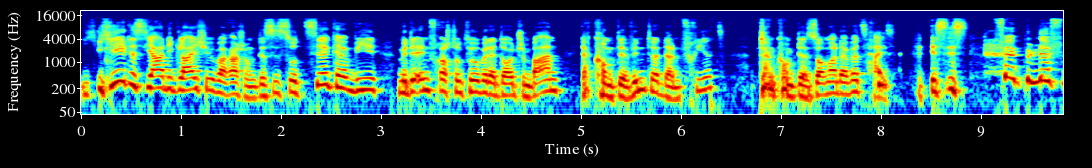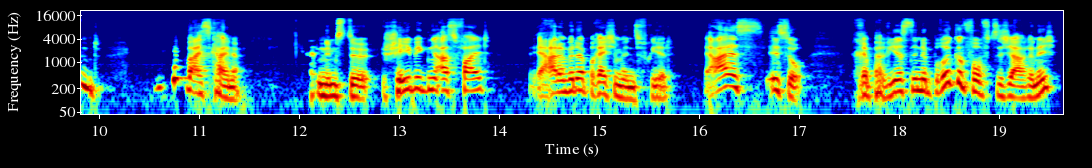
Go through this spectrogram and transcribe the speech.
Jedes Jahr die gleiche Überraschung. Das ist so circa wie mit der Infrastruktur bei der Deutschen Bahn. Da kommt der Winter, dann friert's. Dann kommt der Sommer, da wird's heiß. Es ist verblüffend. Weiß keiner. Nimmst du schäbigen Asphalt, ja, dann wird er brechen, wenn es friert. Ja, das ist so. Reparierst du eine Brücke 50 Jahre nicht?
